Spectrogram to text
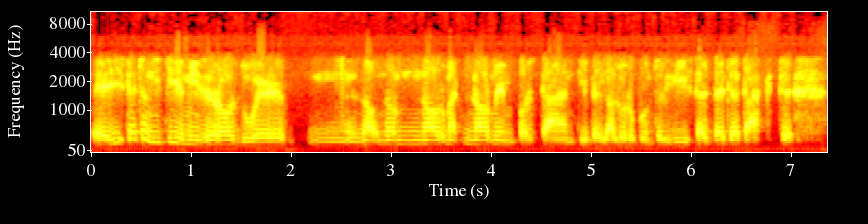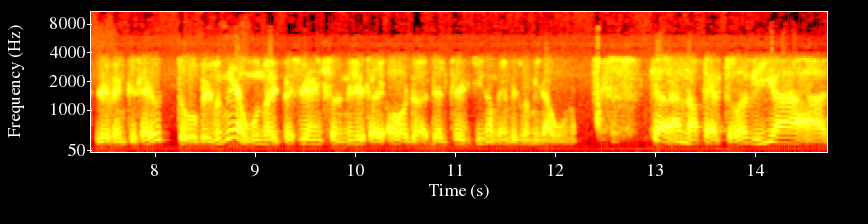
eh, gli Stati Uniti emisero due mh, mm, no, no, norma, norme importanti dal loro punto di vista, il Patriot Act del 26 ottobre 2001 e il Presidential Military Order del 13 novembre 2001, che hanno aperto la via a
